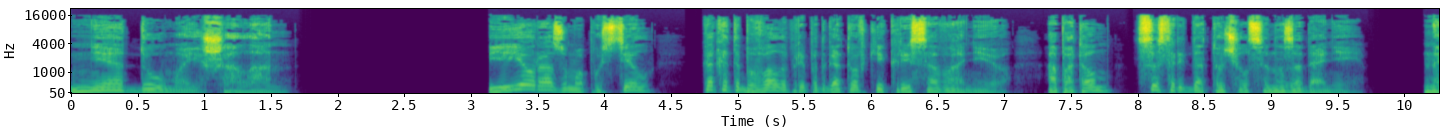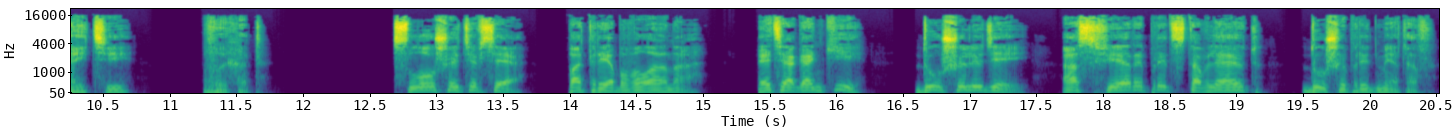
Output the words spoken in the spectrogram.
Не думай, Шалан». Ее разум опустел, как это бывало при подготовке к рисованию, а потом сосредоточился на задании — найти выход. «Слушайте все!» — потребовала она. «Эти огоньки — души людей, а сферы представляют души предметов.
